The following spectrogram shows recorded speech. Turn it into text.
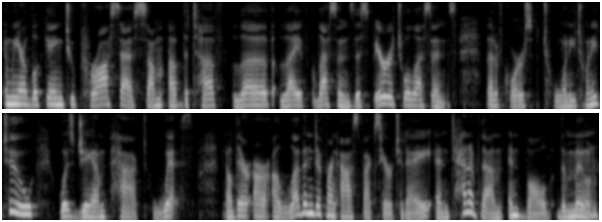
and we are looking to process some of the tough love life lessons, the spiritual lessons that, of course, 2022 was jam packed with. Now, there are 11 different aspects here today, and 10 of them involve the moon.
